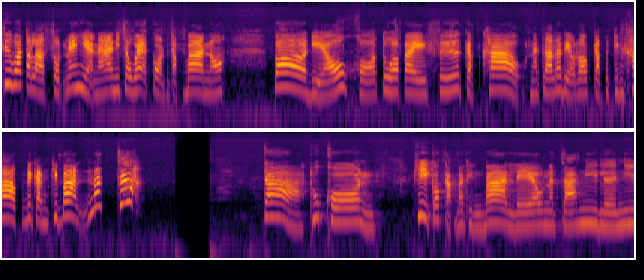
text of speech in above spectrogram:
ชื่อว่าตลาดสดแม่เหียนะ อันนี้จะแวะก่อนกลับบ้านเนาะก็เดี๋ยวขอตัวไปซื้อกับข้าวนะจ๊ะ แล้วเดี๋ยวเรากลับไปกินข้าวด้วยกันที่บ้านนะจ๊ะ จ้าทุกคน พี่ก็กลับมาถึงบ้านแล้วนะจ๊ะ นี่เลยนี่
